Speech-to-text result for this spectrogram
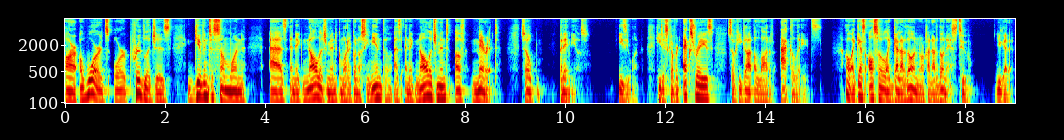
are awards or privileges given to someone as an acknowledgement, como reconocimiento, as an acknowledgement of merit. So, premios. Easy one. He discovered x rays, so he got a lot of accolades. Oh, I guess also like galardón or galardones too. You get it.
